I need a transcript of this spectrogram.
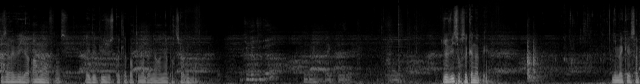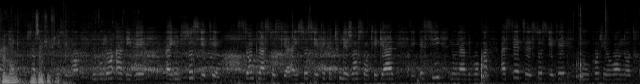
Je suis arrivé il y a un mois en France. Et depuis, je squatte l'appartement d'un Iranien parti avant moi. Tu veux du thé? Oui, avec plaisir. Je vis sur ce canapé. Il m'accueille simplement, mais ça me suffit. Nous voulons arriver à une société sans classe sociale, à une société que tous les gens sont égaux. Et si nous n'arrivons pas à cette société, nous continuerons notre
